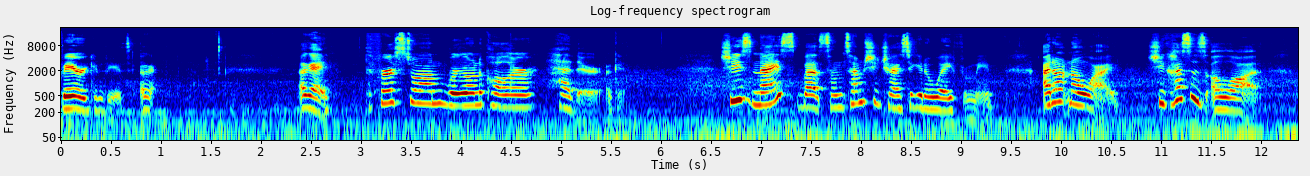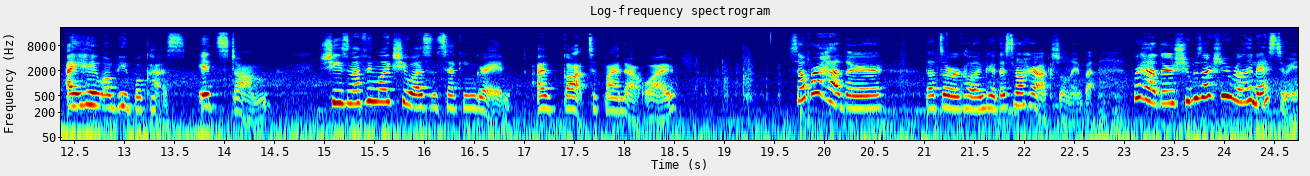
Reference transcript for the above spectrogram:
Very confusing. Okay. Okay, the first one, we're going to call her Heather. Okay. She's nice, but sometimes she tries to get away from me. I don't know why. She cusses a lot. I hate when people cuss. It's dumb. She's nothing like she was in second grade. I've got to find out why. So for Heather, that's what we're calling her. That's not her actual name, but for Heather, she was actually really nice to me.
